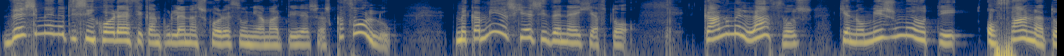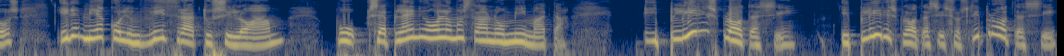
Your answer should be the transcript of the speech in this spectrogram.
δεν σημαίνει ότι συγχωρέθηκαν που λένε να συγχωρεθούν οι αμαρτίες σας. Καθόλου. Με καμία σχέση δεν έχει αυτό. Κάνουμε λάθος και νομίζουμε ότι ο θάνατος είναι μια κολυμβήθρα του Σιλοάμ που ξεπλένει όλα μας τα νομίματα η πλήρης πρόταση, η πλήρης πρόταση, η σωστή πρόταση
